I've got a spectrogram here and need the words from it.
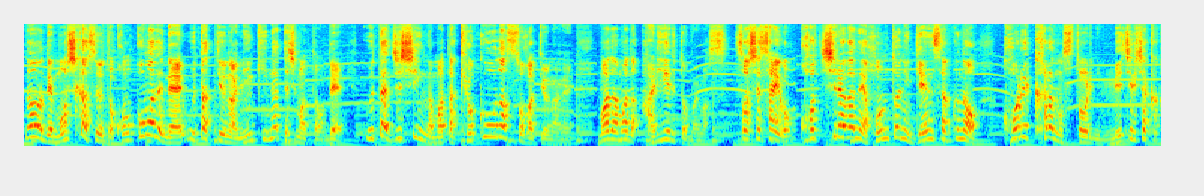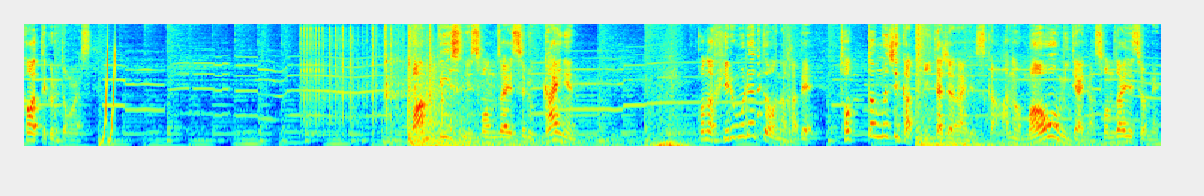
なのでもしかするとここまでね歌っていうのは人気になってしまったので歌自身がまた曲を出すとかっていうのはねまだまだあり得ると思います。そして最後こちらがね本当に原作のこれからのストーリーにめちゃくちゃ関わってくると思います。ワンピースに存在する概念。このフィルムレッドの中でトットムジカっていたじゃないですか。あの魔王みたいな存在ですよね。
